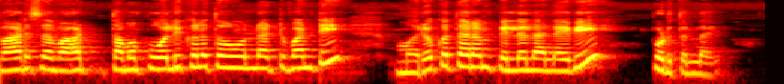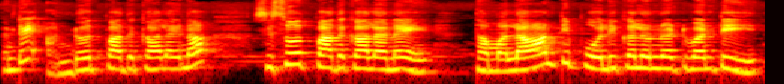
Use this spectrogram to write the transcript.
వాటి వాటి తమ పోలికలతో ఉన్నటువంటి మరొక తరం పిల్లలు అనేవి పుడుతున్నాయి. అంటే అండోత్పాదకాలైనా శిశోత్పాదకాలనే తమలాంటి పోలికలు ఉన్నటువంటి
